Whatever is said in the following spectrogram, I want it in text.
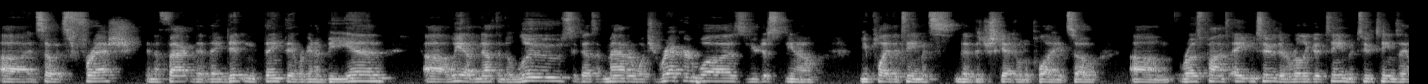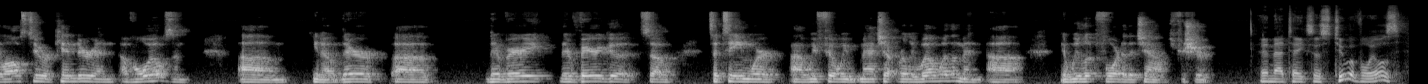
uh, and so it's fresh in the fact that they didn't think they were going to be in. Uh, we have nothing to lose. It doesn't matter what your record was. You're just, you know, you play the team it's, that, that you're scheduled to play. So um, Rose Pine's eight and two. They're a really good team. The two teams they lost to are Kinder and Avoyelles, and um, you know they're uh, they're very they're very good. So it's a team where uh, we feel we match up really well with them, and uh, and we look forward to the challenge for sure. And that takes us to Avoyelles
